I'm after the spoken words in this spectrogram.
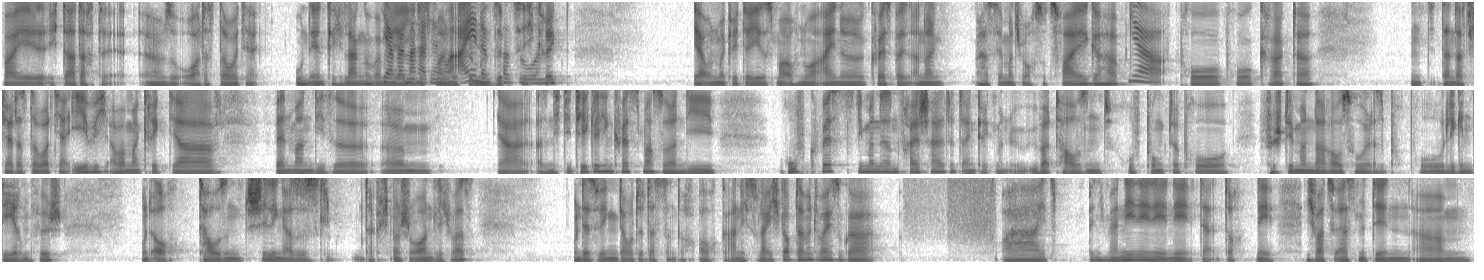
weil ich da dachte, äh, so, oh, das dauert ja unendlich lange, weil Ja, man weil ja man jedes hat ja Mal nur nur eine 75 Person. kriegt. Ja, und man kriegt ja jedes Mal auch nur eine Quest. Bei den anderen hast du ja manchmal auch so zwei gehabt Ja. pro, pro Charakter. Und dann dachte ich ja, das dauert ja ewig, aber man kriegt ja, wenn man diese, ähm, ja, also nicht die täglichen Quests macht, sondern die Rufquests, die man dann freischaltet, dann kriegt man über 1000 Rufpunkte pro Fisch, den man da rausholt, also pro, pro legendärem Fisch. Und auch 1000 Schilling, also es, da kriegt man schon ordentlich was. Und deswegen dauerte das dann doch auch gar nicht so lange. Ich glaube, damit war ich sogar. Ah, jetzt bin ich mir. Nee, nee, nee, nee. Da, doch, nee. Ich war zuerst mit den. Ähm,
